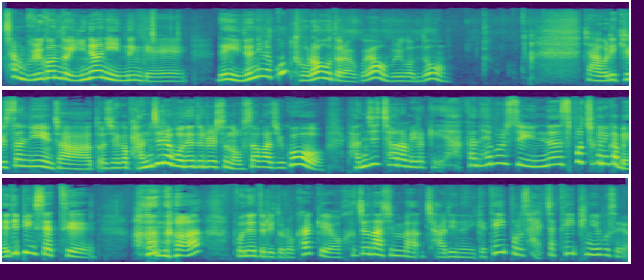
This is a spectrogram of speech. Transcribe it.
참 물건도 인연이 있는 게 내 인연이면 꼭 돌아오더라고요. 물건도. 자, 우리 길사님, 자, 또 제가 반지를 보내드릴 순 없어가지고, 반지처럼 이렇게 약간 해볼 수 있는 스포츠 크니까 매디핑 세트 하나 보내드리도록 할게요. 흐전하신 자리는 이렇게 테이프로 살짝 테이핑 해보세요.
